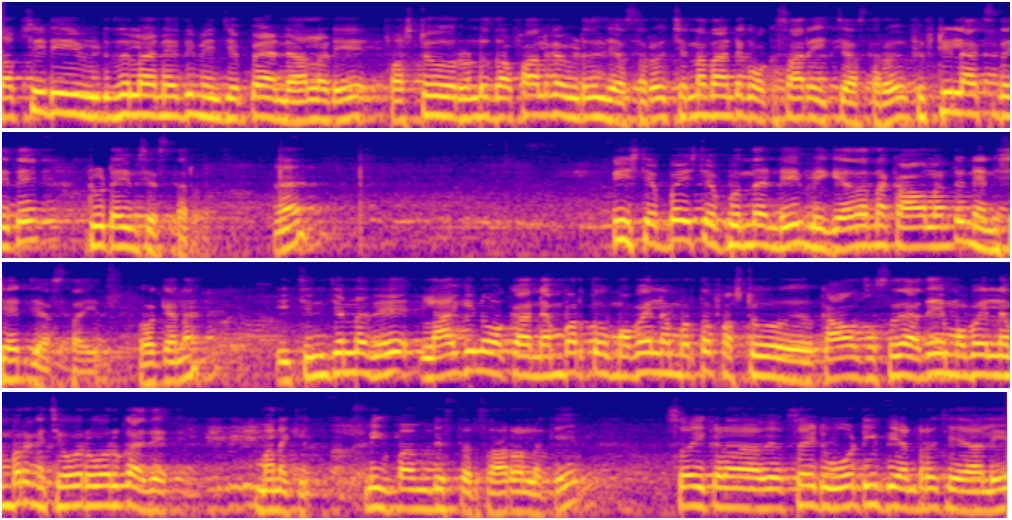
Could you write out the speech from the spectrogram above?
సబ్సిడీ విడుదల అనేది మేము చెప్పామండి ఆల్రెడీ ఫస్ట్ రెండు దఫాలుగా విడుదల చేస్తారు. చిన్న దాంట్కి ఒకసారి ఇచ్చేస్తారు. ఫిఫ్టీ ల్యాక్స్ అయితే టూ టైమ్స్ ఇస్తారు. ఈ స్టెప్ బై స్టెప్ ఉందండి. మీకు ఏదన్నా కావాలంటే నేను షేర్ చేస్తాను ఇది. ఓకేనా? ఈ చిన్న చిన్నది. లాగిన్ ఒక నెంబర్తో మొబైల్ నెంబర్తో ఫస్ట్ కావాల్సి వస్తుంది. అదే మొబైల్ నెంబర్ ఇంకా చివరి వరకు అదే మనకి. మీకు పంపిస్తారు సార్ వాళ్ళకి సో ఇక్కడ వెబ్సైట్ ఓటీపీ ఎంటర్ చేయాలి.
